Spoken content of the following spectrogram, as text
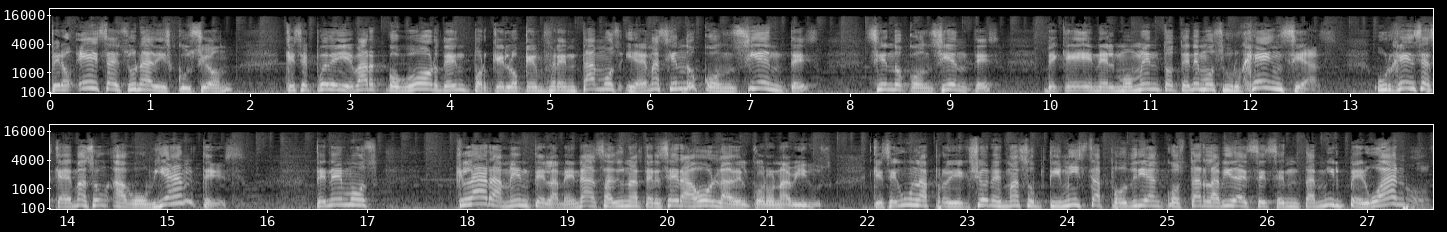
Pero esa es una discusión que se puede llevar con orden porque lo que enfrentamos y además siendo conscientes, siendo conscientes de que en el momento tenemos urgencias, urgencias que además son agobiantes. Tenemos claramente la amenaza de una tercera ola del coronavirus, que según las proyecciones más optimistas podrían costar la vida de 60 mil peruanos.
